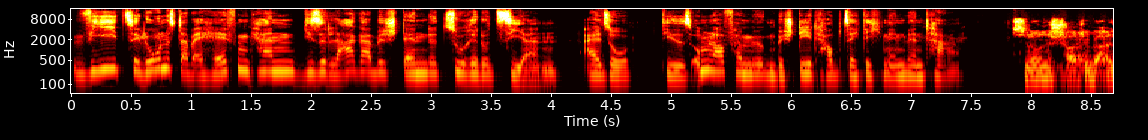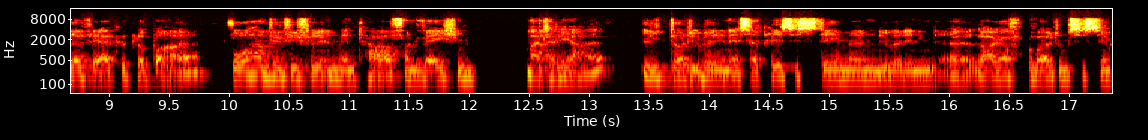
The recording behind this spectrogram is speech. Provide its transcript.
wie Celonis dabei helfen kann, diese Lagerbestände zu reduzieren. Also dieses Umlaufvermögen besteht hauptsächlich in Inventar. Celonis schaut über alle Werke global. Wo haben wir wie viel Inventar von welchem Material? liegt dort über den SAP-Systemen, über den äh, Lagerverwaltungssystemen.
